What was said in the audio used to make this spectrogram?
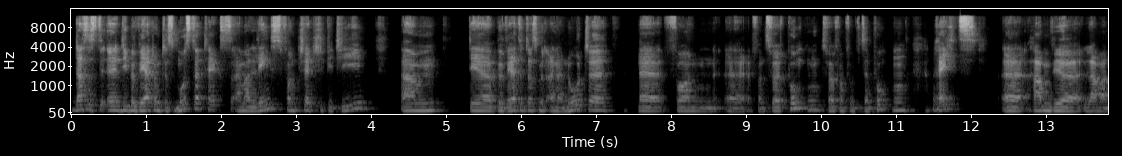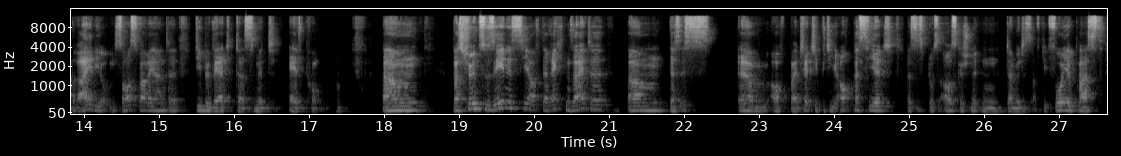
das ist äh, die Bewertung des Mustertexts, einmal links von ChatGPT. Ähm, der bewertet das mit einer Note äh, von, äh, von 12 Punkten, 12 von 15 Punkten. Rechts äh, haben wir Lama 3, die Open Source Variante, die bewertet das mit 11 Punkten. Ähm, was schön zu sehen ist hier auf der rechten Seite, ähm, das ist ähm, auch bei ChatGPT auch passiert. Das ist bloß ausgeschnitten, damit es auf die Folie passt.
